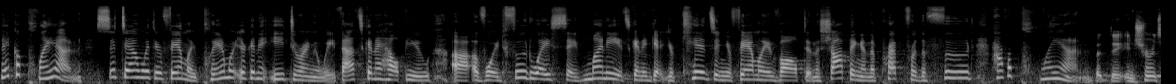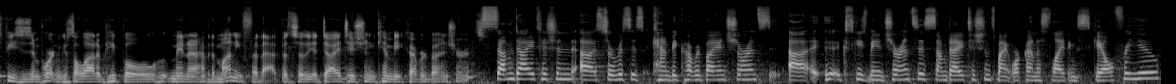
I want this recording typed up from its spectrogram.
make a plan. Sit down with your family. Plan what you're going to eat during the week. That's going to help you uh, avoid food waste, save money. It's going to get your kids and your family involved in the shopping and the prep for the food. Have a plan plan. But the insurance piece is important because a lot of people may not have the money for that. But so the dietitian can be covered by insurance? Some dietitian uh, services can be covered by insurance. Uh, excuse me, insurances. Some dietitians might work on a sliding scale for you.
